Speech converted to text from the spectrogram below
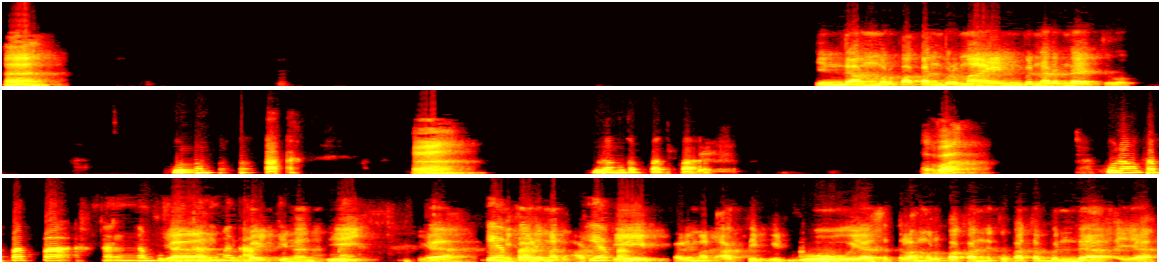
Hah? Indang merupakan bermain, benar enggak itu? Kurang tepat, Pak. Hah? Kurang tepat, Pak. Apa? Kurang tepat Pak karena bukan ya, kalimat perbaiki aktif. nanti ya, ya ini Pak. kalimat iya, aktif ya, kalimat aktif itu ya setelah merupakan itu kata benda ya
